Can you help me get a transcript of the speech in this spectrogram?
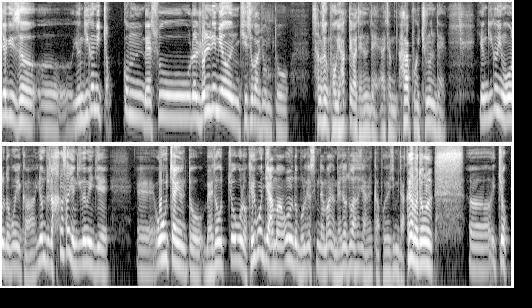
여기서 어, 연기금이 조금 매수를 늘리면 지수가 좀 또 상승폭이 확대가 되는데 아, 참 하락폭이 주는데 연기금이 뭐 오늘도 보니까 이놈들은 항상 연기금이 이제 에, 오후장에는 또 매도 쪽으로 결국은 이제 아마 오늘도 모르겠습니다만 매도 도와서지 않을까 보여집니다. 그나마 오늘 어, 이쪽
